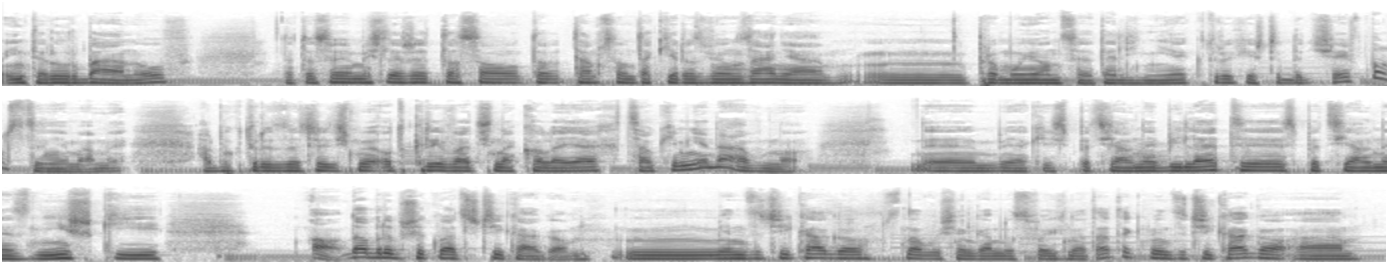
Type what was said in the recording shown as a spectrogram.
interurbanów, no to sobie myślę, że to są, to, tam są takie rozwiązania mm, promujące te linie, których jeszcze do dzisiaj w Polsce nie mamy, albo które zaczęliśmy odkrywać na kolejach całkiem niedawno. Jakieś specjalne bilety, specjalne zniżki, o, dobry przykład z Chicago. Mm, między Chicago, znowu sięgam do swoich notatek, między Chicago a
